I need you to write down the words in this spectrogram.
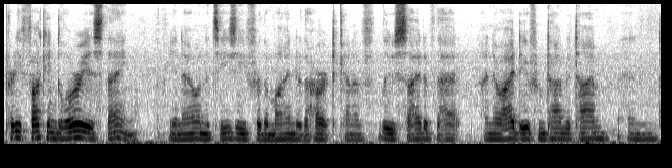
pretty fucking glorious thing, you know, and it's easy for the mind or the heart to kind of lose sight of that. I know I do from time to time and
